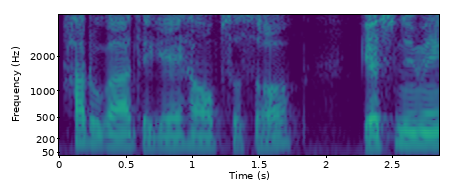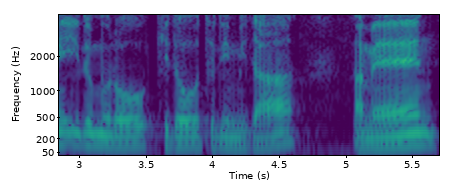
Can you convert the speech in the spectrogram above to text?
하루가 되게 하옵소서 예수님의 이름으로 기도드립니다. 아멘.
